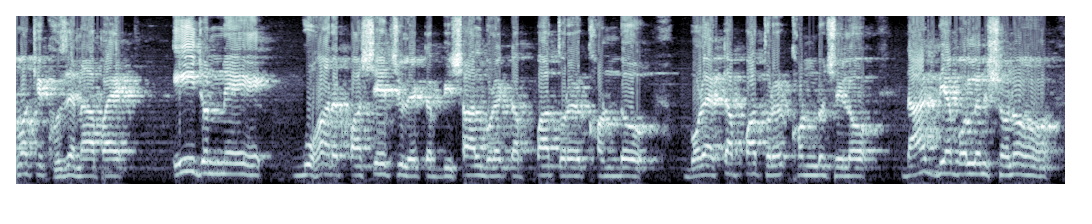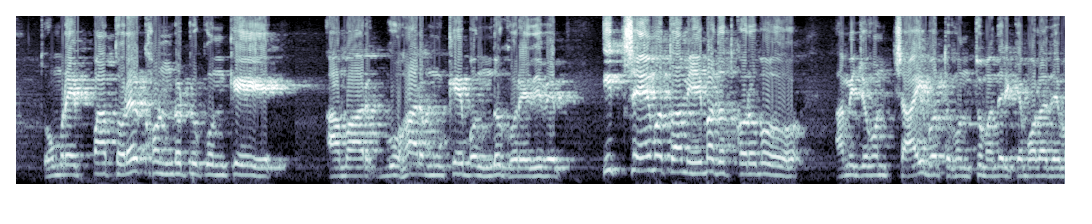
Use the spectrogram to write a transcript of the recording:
আমাকে খুঁজে না পায়, এই জন্যে গুহার পাশে ছিল একটা বিশাল বড় একটা পাথরের খণ্ড। বড় একটা পাথরের খণ্ড ছিল। ডাক দিয়া বললেন, শোনো, তোমরা এই পাথরের খণ্ডটুকুনকে আমার গুহার মুখে বন্ধ করে দিবে। ইচ্ছে মতো আমি ইবাদত করব। আমি যখন চাইব তখন তোমাদেরকে বলে দেব।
